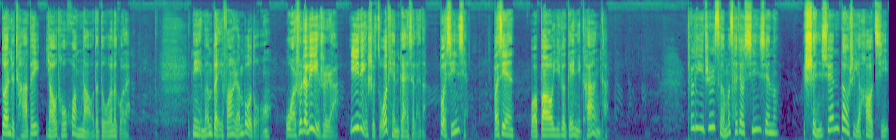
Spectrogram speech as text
端着茶杯，摇头晃脑的踱了过来。你们北方人不懂，我说这荔枝啊，一定是昨天摘下来的，不新鲜。不信，我剥一个给你看看。这荔枝怎么才叫新鲜呢？沈轩倒是也好奇，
